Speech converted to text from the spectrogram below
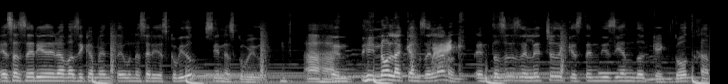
esa serie era básicamente una serie de Scooby-Doo sin Scooby-Doo. Ajá. En- y no la cancelaron. Entonces, el hecho de que estén diciendo que Gotham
